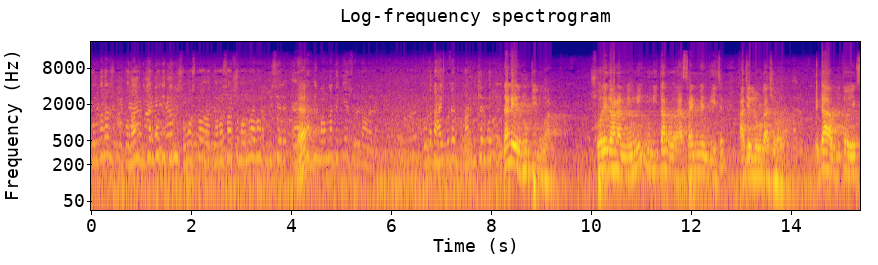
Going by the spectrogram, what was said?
কলকাতার প্রধান বিচারপতি তিনি সমস্ত জনস্বার্থ মামলা এবং পুলিশের হ্যাঁ? মামলা থেকে সরে দাঁড়ালেন। কলকাতা হাইকোর্টের প্রধান বিচারপতি রুটিন ওয়ার্ক সরে দাঁড়াননি উনি উনি তার অ্যাসাইনমেন্ট দিয়েছেন, কাজের লোড আছে হয়তো। এটা উনি তো এক্স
